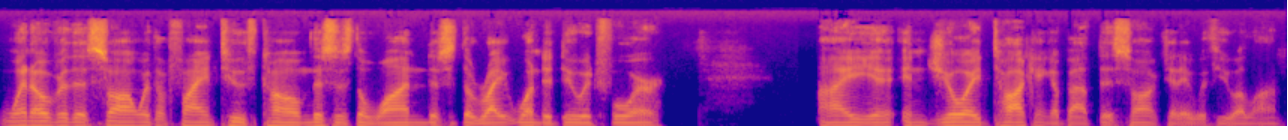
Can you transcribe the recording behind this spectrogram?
went over this song with a fine tooth comb. This is the one. This is the right one to do it for. I uh, enjoyed talking about this song today with you, Alon.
